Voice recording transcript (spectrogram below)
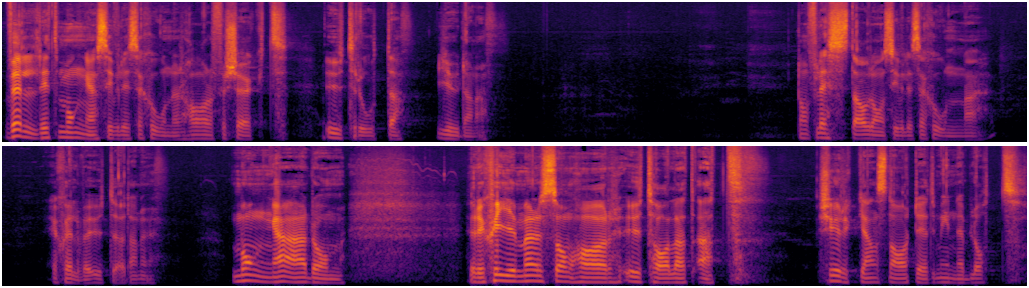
Väldigt många civilisationer har försökt utrota judarna. De flesta av de civilisationerna är själva utdöda nu. Många är de regimer som har uttalat att kyrkan snart är ett minne blott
